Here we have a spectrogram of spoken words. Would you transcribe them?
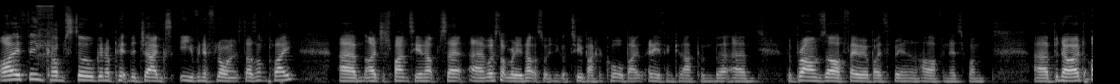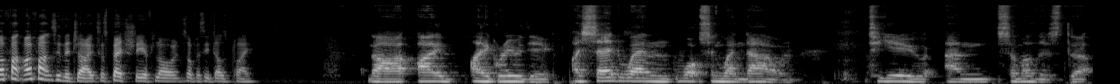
I think I'm still going to pick the Jags even if Lawrence doesn't play. Um, I just fancy an upset. Uh, well, it's not really an upset when you've got two pack of quarterbacks. Anything could happen. But um, the Browns are favoured by three and a half in this one. Uh, but no, I, I, I, fancy the Jags, especially if Lawrence obviously does play. No, I I agree with you. I said when Watson went down to you and some others that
